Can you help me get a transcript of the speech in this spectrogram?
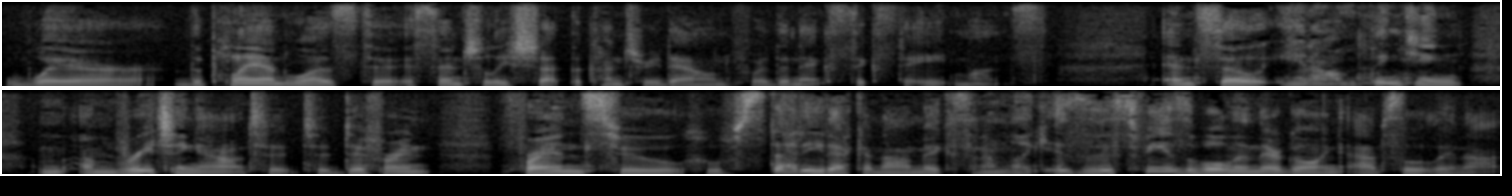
where the plan was to essentially shut the country down for the next six to eight months. And so, you know, I'm thinking, I'm, I'm, reaching out to, to different friends who, who've studied economics, and I'm like, is this feasible? And they're going, absolutely not.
